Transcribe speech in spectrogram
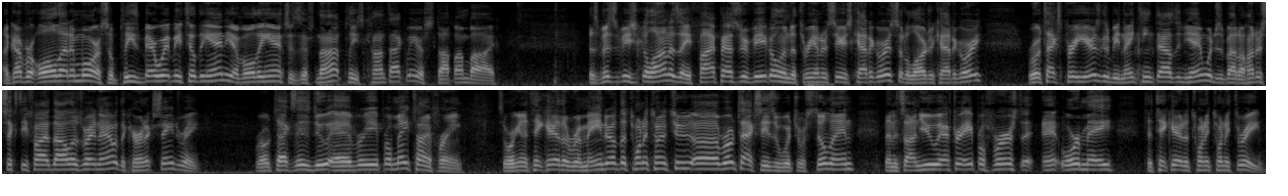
I cover all that and more. So please bear with me till the end. You have all the answers. If not, please contact me or stop on by. This Mitsubishi Galant is a five-passenger vehicle in the 300 series category, so the larger category. Road tax per year is going to be 19,000 yen, which is about $165 right now with the current exchange rate. Road tax is due every April-May time frame. So we're going to take care of the remainder of the 2022 uh, road tax season, which we're still in. Then it's on you after April 1st uh, or May to take care of the 2023.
